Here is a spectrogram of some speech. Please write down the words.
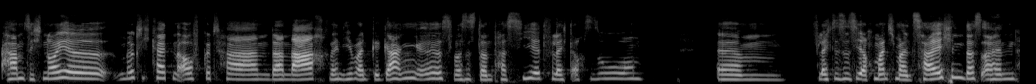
haben sich neue Möglichkeiten aufgetan danach, wenn jemand gegangen ist? Was ist dann passiert? Vielleicht auch so. Ähm, vielleicht ist es ja auch manchmal ein Zeichen, dass ein,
